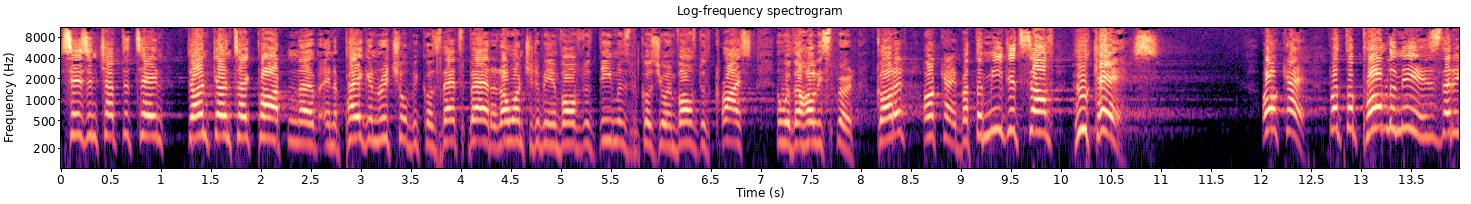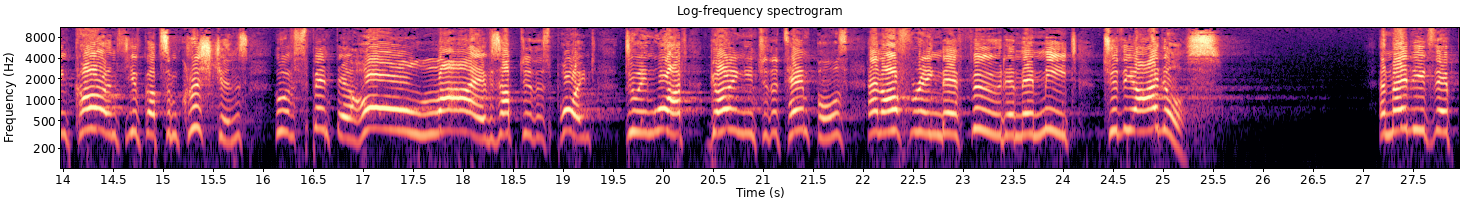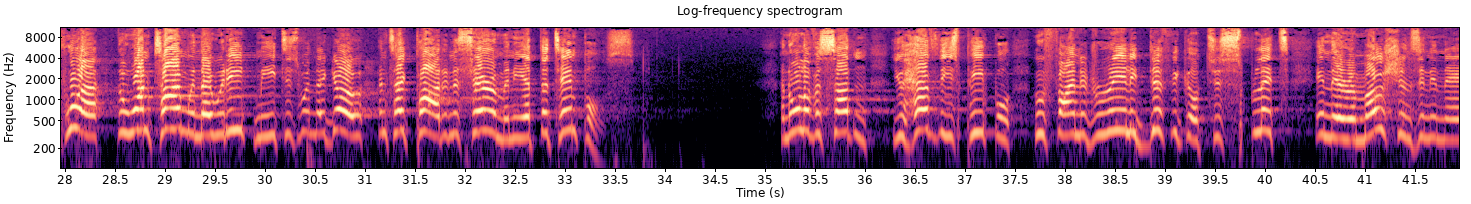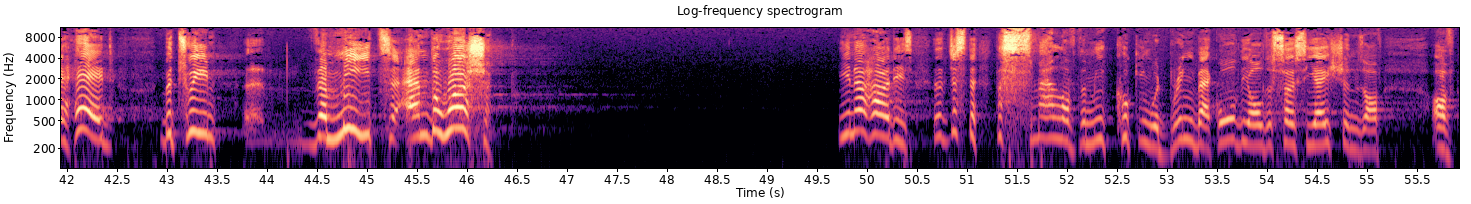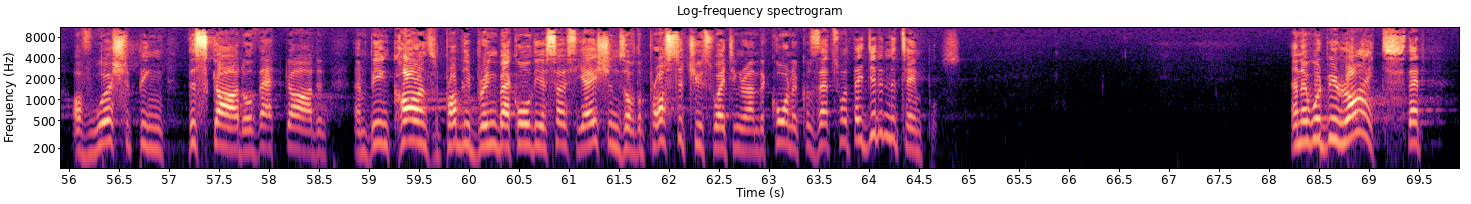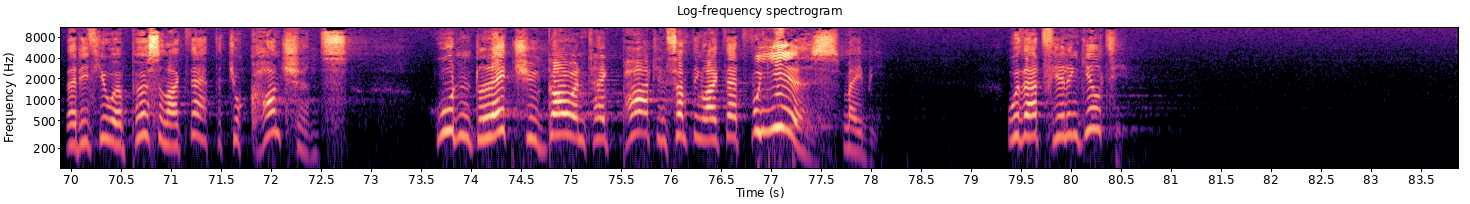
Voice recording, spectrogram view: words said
Says in chapter 10, don't go and take part in a, in a pagan ritual because that's bad. I don't want you to be involved with demons because you're involved with Christ and with the Holy Spirit. Got it? Okay, but the meat itself, who cares? Okay, but the problem is that in Corinth you've got some Christians who have spent their whole lives up to this point doing what? Going into the temples and offering their food and their meat to the idols. And maybe if they're poor, the one time when they would eat meat is when they go and take part in a ceremony at the temples. And all of a sudden, you have these people who find it really difficult to split in their emotions and in their head between uh, the meat and the worship. You know how it is. Just the, the smell of the meat cooking would bring back all the old associations of of, of worshiping this God or that God. And, and being Corinth would probably bring back all the associations of the prostitutes waiting around the corner because that's what they did in the temples. And it would be right that, that if you were a person like that, that your conscience wouldn't let you go and take part in something like that for years, maybe, without feeling guilty.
